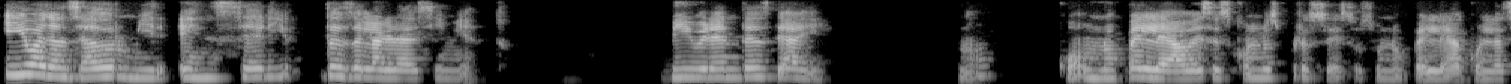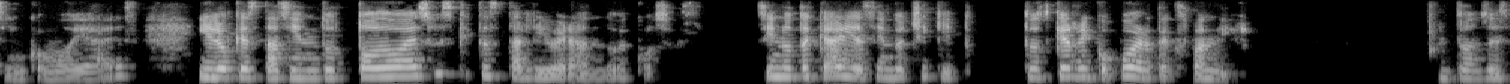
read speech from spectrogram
Y váyanse a dormir en serio desde el agradecimiento. Vibren desde ahí, ¿no? Uno pelea a veces con los procesos, uno pelea con las incomodidades y lo que está haciendo todo eso es que te está liberando de cosas. Si no te quedarías siendo chiquito. Entonces, qué rico poderte expandir. Entonces,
